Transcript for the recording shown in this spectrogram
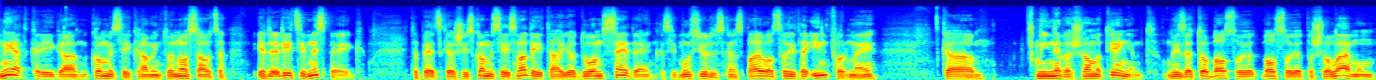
neatkarīgā komisija, kā viņi to nosauca, ir rīcība nespējīga. Tāpēc, ka šīs komisijas vadītāji jau domas sēdē, kas ir mūsu juridiskās pārvaldes vadītāji, informēja, ka viņi nevar šo amatu ieņemt. Līdz ar to balsojot, balsojot par šo lēmumu,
